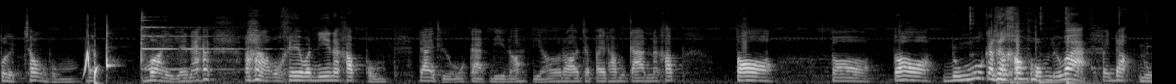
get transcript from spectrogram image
เปิดช่องผมแบบใหม่เลยนะอ่าโอเควันนี้นะครับ ผมได้ถือโอกาสดีเนาะเดี๋ยวเราจะไปทำการนะครับ ต่อต่อ ต่อหนูกันนะครับผมหรือว่าไปดักหนู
